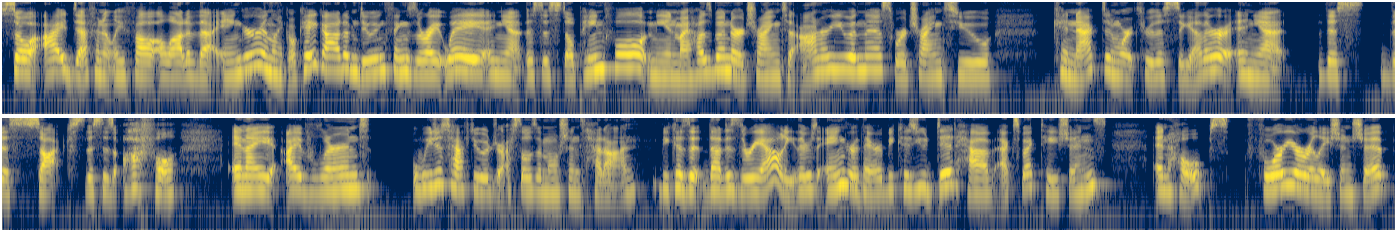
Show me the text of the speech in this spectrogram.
So I definitely felt a lot of that anger and like, okay, God, I'm doing things the right way, and yet this is still painful. Me and my husband are trying to honor you in this. We're trying to connect and work through this together, and yet this this sucks. This is awful. And I I've learned we just have to address those emotions head on because it, that is the reality. There's anger there because you did have expectations and hopes for your relationship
